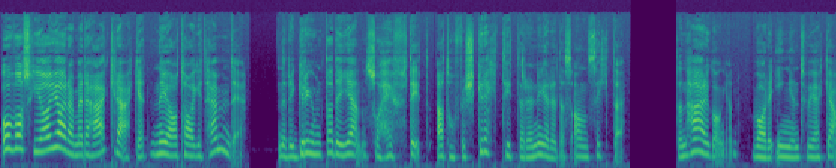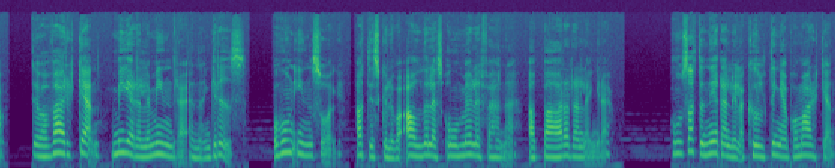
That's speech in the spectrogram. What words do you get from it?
och vad ska jag göra med det här kräket när jag har tagit hem det? när det grymtade igen så häftigt att hon förskräckt tittade ner i dess ansikte. Den här gången var det ingen tvekan. Det var varken mer eller mindre än en gris och hon insåg att det skulle vara alldeles omöjligt för henne att bära den längre. Hon satte ner den lilla kultingen på marken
